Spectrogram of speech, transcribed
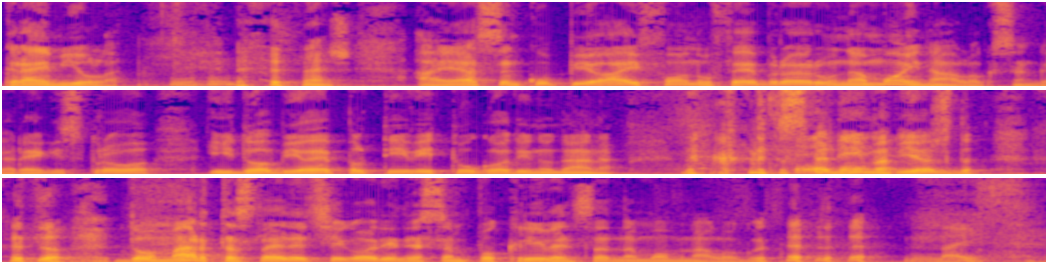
krajem jula. Mm -hmm. Znaš, a ja sam kupio iPhone u februaru, na moj nalog sam ga registrovao i dobio Apple TV tu godinu dana. Dakle, da sad imam još do, do, do marta sledeće godine sam pokriven sad na mom nalogu. nice.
